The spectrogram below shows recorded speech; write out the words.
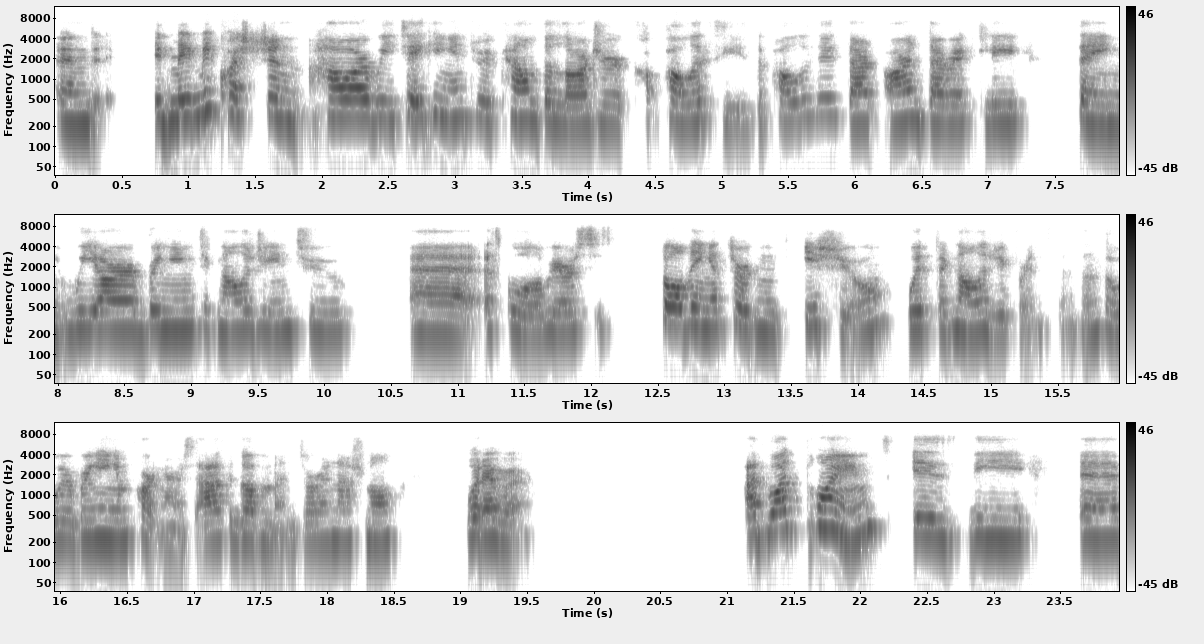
And it made me question how are we taking into account the larger policies, the policies that aren't directly saying we are bringing technology into uh, a school, we are solving a certain issue with technology, for instance, and so we're bringing in partners as a government or a national whatever. At what point is the uh,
